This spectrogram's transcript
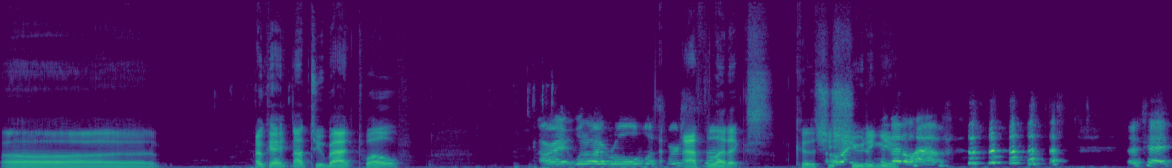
Uh, okay, not too bad. Twelve All right. What do I roll? What's first? athletics, cause she's Oh, shooting you. I don't have. okay.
